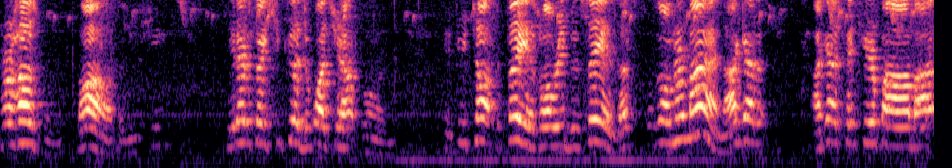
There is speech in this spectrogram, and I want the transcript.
her husband, Bob, and she did everything she could to watch out for him. If you talk to Fay, as already been said, that's what's on her mind. I got to, I got to take care of Bob. I,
